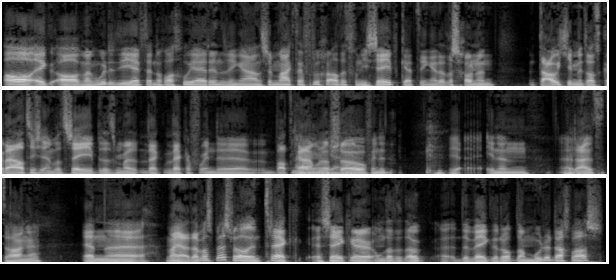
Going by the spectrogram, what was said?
Oh, ik, oh, mijn moeder die heeft er nog wel goede herinneringen aan. Ze maakte vroeger altijd van die zeepkettingen. Dat was gewoon een een touwtje met wat kraaltjes en wat zeep. Dat is maar le lekker voor in de badkamer oh, of zo. Of in, de, ja, in een, een ruimte te hangen. En, uh, maar ja, dat was best wel een trek. Zeker omdat het ook uh, de week erop dan moederdag was.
